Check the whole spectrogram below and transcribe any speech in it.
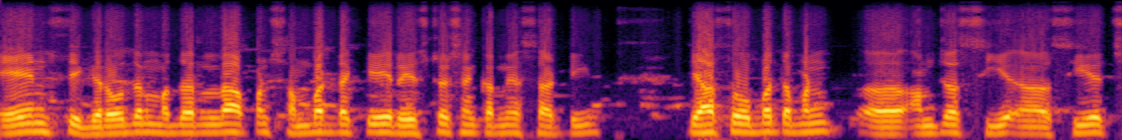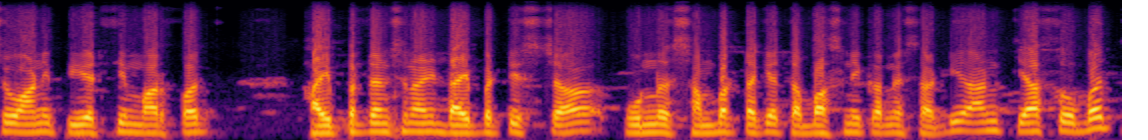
ए एन सी गरोदर मदरला आपण शंभर टक्के रजिस्ट्रेशन करण्यासाठी यासोबत आपण आमच्या सी एच ओ आणि पीएचसी मार्फत हायपरटेन्शन आणि डायबेटीसच्या पूर्ण शंभर टक्के तपासणी करण्यासाठी आणि त्यासोबत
